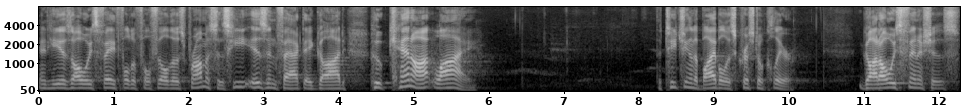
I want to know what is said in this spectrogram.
And He is always faithful to fulfill those promises. He is, in fact, a God who cannot lie. The teaching of the Bible is crystal clear. God always finishes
